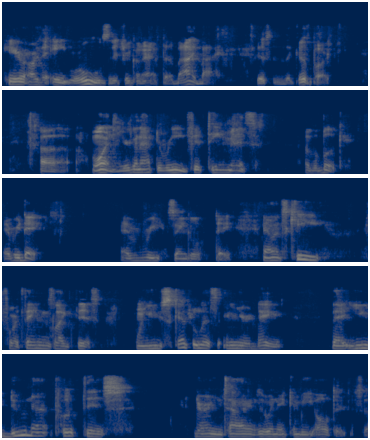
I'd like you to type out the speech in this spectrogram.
here are the eight rules that you're going to have to abide by. This is the good part. Uh, one, you're going to have to read 15 minutes of a book every day. Every single day. Now, it's key for things like this. When you schedule this in your day, that you do not put this during times when it can be altered. So,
